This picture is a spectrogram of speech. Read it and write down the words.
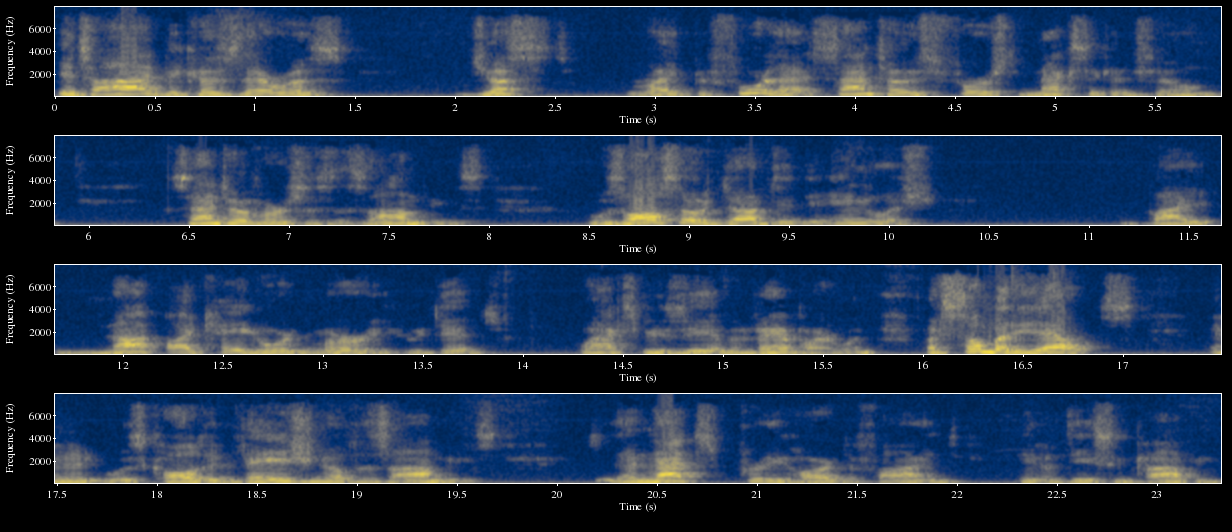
it's odd because there was just right before that, Santo's first Mexican film, Santo versus the Zombies, was also dubbed into English by not by K. Gordon Murray, who did Wax Museum and Vampire Women, by somebody else, and it was called Invasion of the Zombies, and that's pretty hard to find in a decent copy.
